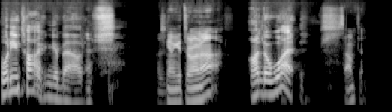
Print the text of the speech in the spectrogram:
what are you talking about? I was going to get thrown off. Onto what? Something.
